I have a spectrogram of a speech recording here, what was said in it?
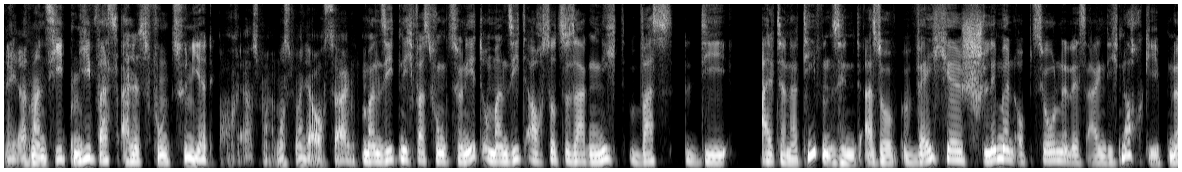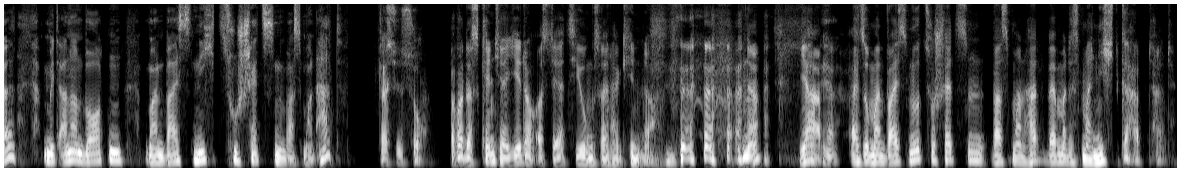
Also man sieht nie, was alles funktioniert. Auch erstmal, muss man ja auch sagen. Man sieht nicht, was funktioniert und man sieht auch sozusagen nicht, was die Alternativen sind. Also welche schlimmen Optionen es eigentlich noch gibt. Ne? Mit anderen Worten, man weiß nicht zu schätzen, was man hat. Das ist so. Aber das kennt ja jeder aus der Erziehung seiner Kinder. ne? ja, ja, also man weiß nur zu schätzen, was man hat, wenn man das mal nicht gehabt hat.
